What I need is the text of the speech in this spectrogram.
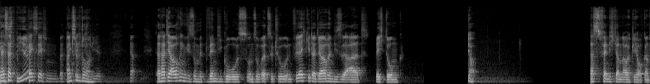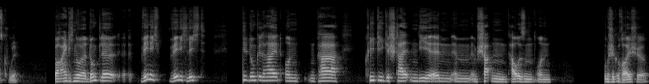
Wie heißt Das? Spiel? PlayStation, bei Until Dawn. Spiel. Ja. Das hat ja auch irgendwie so mit Wendigos und so was zu tun. Vielleicht geht das ja auch in diese Art Richtung. Ja. Das fände ich dann wirklich auch ganz cool. Braucht eigentlich nur dunkle, äh, wenig, wenig Licht, viel Dunkelheit und ein paar creepy Gestalten, die in, im, im Schatten hausen und komische Geräusche.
